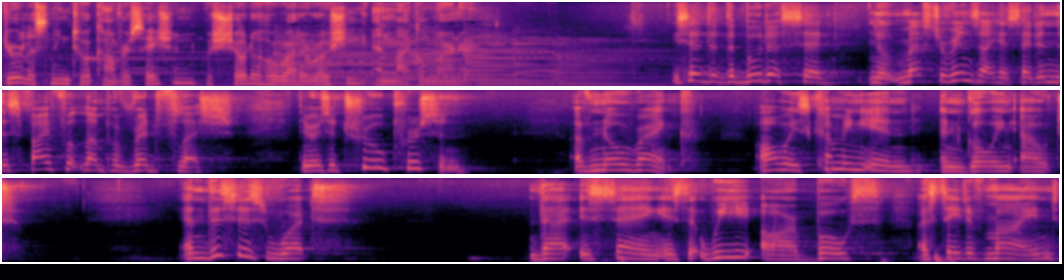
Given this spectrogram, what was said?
You're listening to a conversation with Shoda Harada Roshi and Michael Lerner. He said that the Buddha said, no, Master Rinzai has said, in this five foot lump of red flesh, there is a true person of no rank, always coming in and going out. And this is what that is saying is that we are both a state of mind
